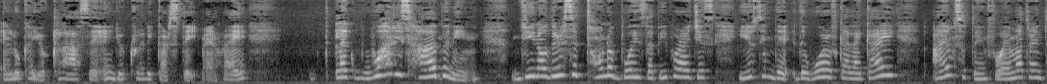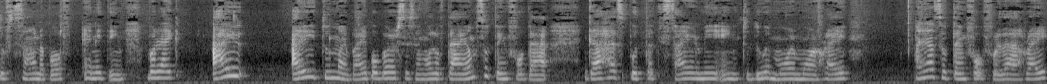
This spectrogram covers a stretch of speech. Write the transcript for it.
and look at your closet and your credit card statement, right? Like what is happening you know there's a ton of boys that people are just using the the word of god like i i am so thankful i'm not trying to sound above anything but like i i do my bible verses and all of that i'm so thankful that god has put that desire in me and to do it more and more right I am so thankful for that, right?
